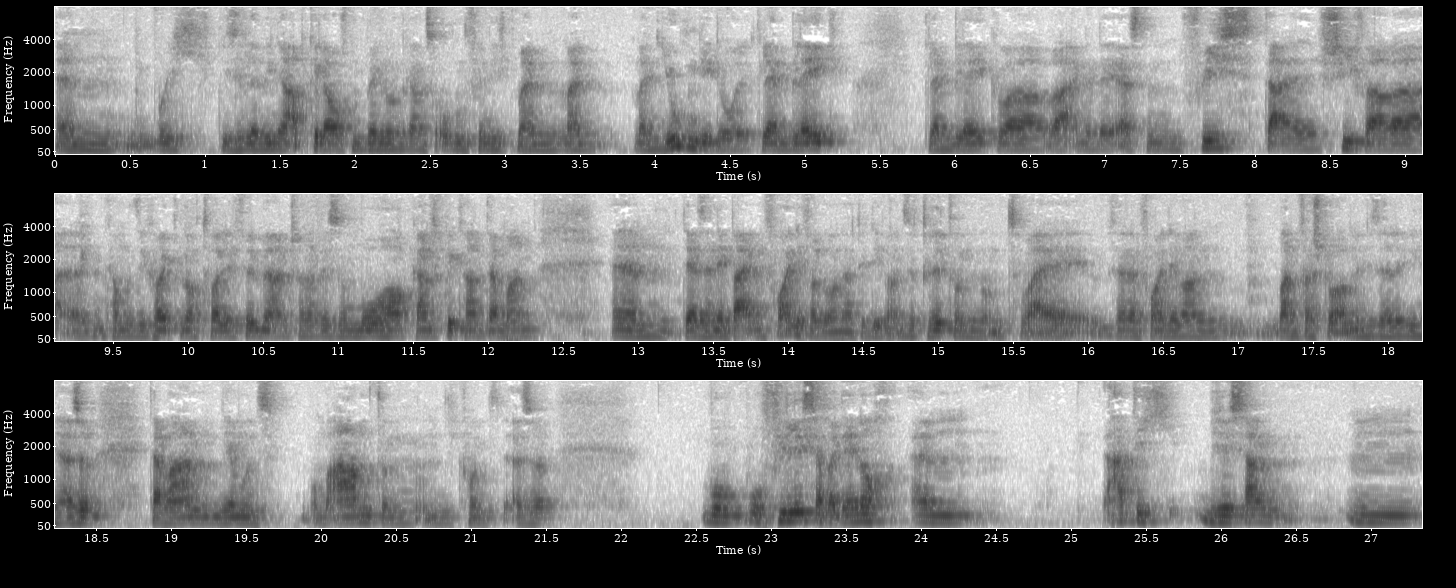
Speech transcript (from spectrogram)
ähm, wo ich diese Lawine abgelaufen bin und ganz oben finde ich mein, mein, mein Jugendidol, Glenn Blake, Glenn Blake war, war einer der ersten Freestyle-Skifahrer, ähm, kann man sich heute noch tolle Filme anschauen, hatte so ein Mohawk, ganz bekannter Mann, ähm, der seine beiden Freunde verloren hatte, die waren zu dritt und, und zwei seiner Freunde waren, waren verstorben in dieser Lawine. Also da waren, wir haben uns umarmt und, und ich konnte, also wo, wo viel ist, aber dennoch ähm, hatte ich, wie soll ich sagen, mh, mm,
